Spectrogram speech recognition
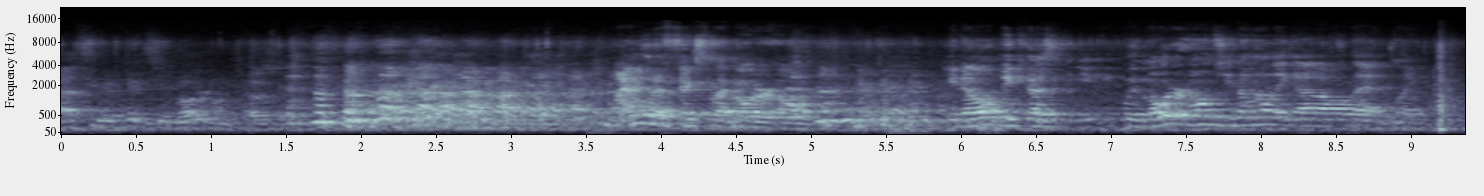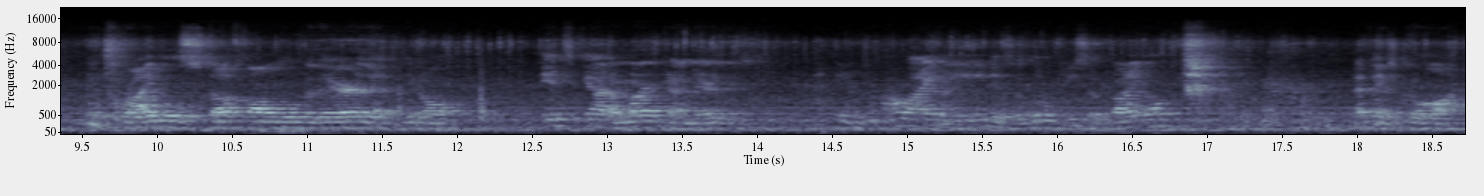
Ask him to fix your motorhome toaster. I'm gonna fix my motor home. You know, because with motor homes, you know how they got all that like tribal stuff all over there that, you know, it's got a mark on there that's, you know, all I need is a little piece of vinyl. That thing's gone.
